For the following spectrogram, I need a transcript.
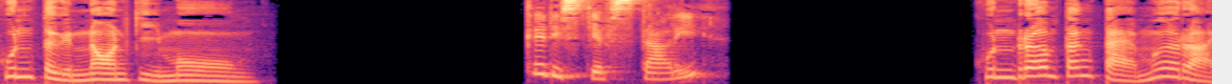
คุณตื่นนอนกี่โมง Kedy ste vstali? คุณเริ่มตั้งแต่เมื่อไหร่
